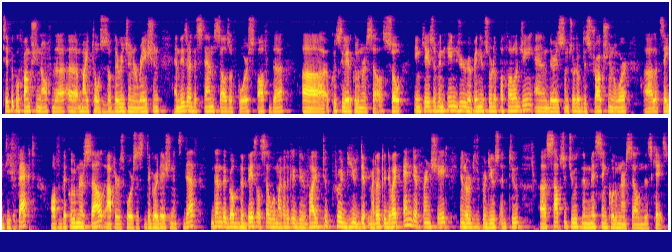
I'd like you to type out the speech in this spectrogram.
typical function of the uh, mitosis, of the regeneration. And these are the stem cells, of course, of the uh, columnar cells. So in case of an injury of any sort of pathology and there is some sort of destruction or uh, let's say defect of the columnar cell after of course its degradation its death then the, the basal cell will mitotically divide to produce mitotically divide and differentiate in order to produce and to uh, substitute the missing columnar cell in this case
